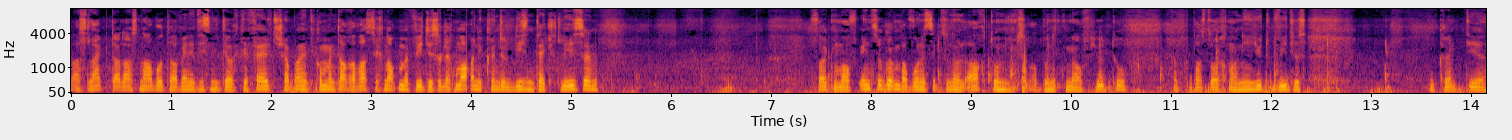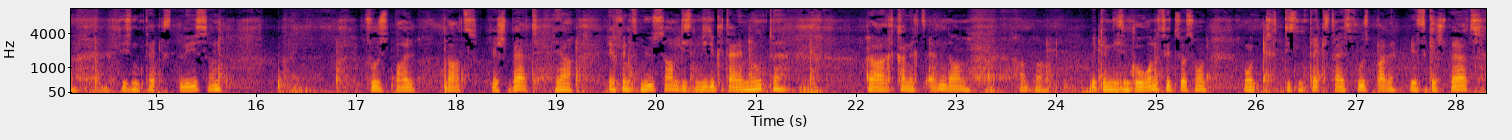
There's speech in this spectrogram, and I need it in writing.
Lasst Like da, lasst ein Abo da, wenn ihr diesen Video euch gefällt. Schreibt mal in die Kommentare, was ich noch mehr Videos soll ich machen. Ihr könnt diesen Text lesen. Folgt mir auf Instagram, Bavone1708 und abonniert mir auf YouTube. Dann verpasst ihr euch noch nie YouTube-Videos. Dann könnt ihr diesen Text lesen. Fußballplatz gesperrt. Ja, ich finde es mühsam. Diesen Video geht eine Minute. Ja, ich kann nichts ändern, aber wegen dieser Corona-Situation und diesen Text heißt Fußball ist gesperrt.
